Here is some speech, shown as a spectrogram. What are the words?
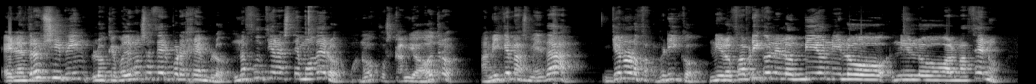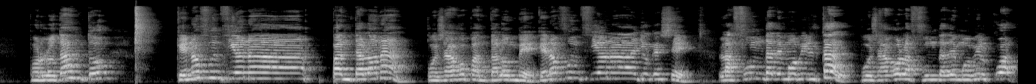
En el dropshipping, lo que podemos hacer, por ejemplo, ¿no funciona este modelo? Bueno, pues cambio a otro. ¿A mí qué más me da? Yo no lo fabrico. Ni lo fabrico, ni lo envío, ni lo, ni lo almaceno. Por lo tanto, ¿que no funciona pantalón A? Pues hago pantalón B. ¿Que no funciona, yo qué sé, la funda de móvil tal? Pues hago la funda de móvil cual.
